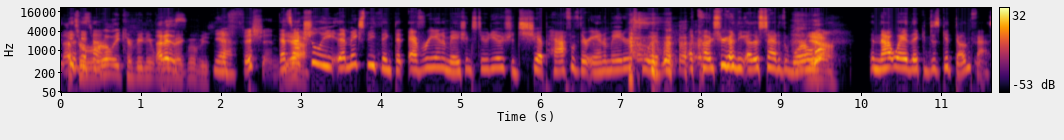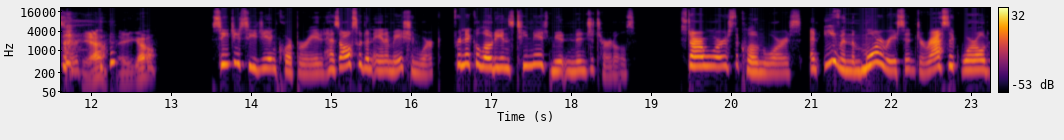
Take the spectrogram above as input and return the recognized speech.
That's a Yeah. really convenient That way to make movies. yeah. Efficient. That's Yeah. actually that makes me think that every animation studio should ship half of their animators to a, a country on the other side of the world, Yeah. and that way they can just get done faster. Yeah. There you go. CGCG Incorporated has also done animation work for Nickelodeon's Teenage Mutant Ninja Turtles, Star Wars, The Clone Wars, and even the more recent Jurassic World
